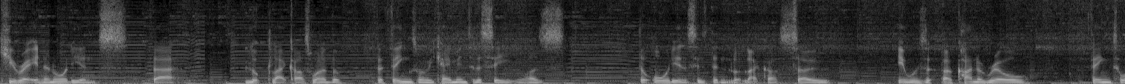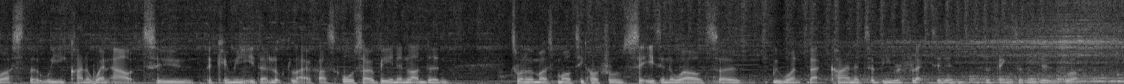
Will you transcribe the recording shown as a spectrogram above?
curating an audience that looked like us. One of the, the things when we came into the scene was the audiences didn't look like us. So it was a kind of real thing to us that we kind of went out to the community that looked like us. Also, being in London, it's one of the most multicultural cities in the world. So we want that kind of to be reflected in the things that we do as well.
